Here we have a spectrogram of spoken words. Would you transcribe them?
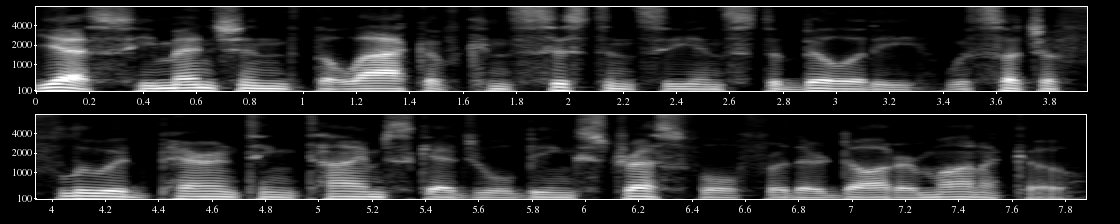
Yes, he mentioned the lack of consistency and stability with such a fluid parenting time schedule being stressful for their daughter Monaco.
